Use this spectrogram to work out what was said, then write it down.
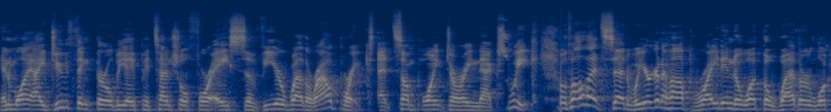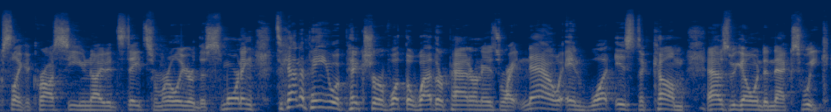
and why I do think there will be a potential for a severe weather outbreak at some point during next week. With all all that said, we are going to hop right into what the weather looks like across the United States from earlier this morning to kind of paint you a picture of what the weather pattern is right now and what is to come as we go into next week.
